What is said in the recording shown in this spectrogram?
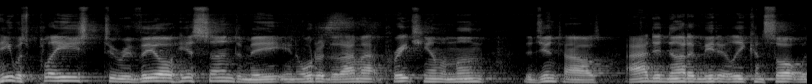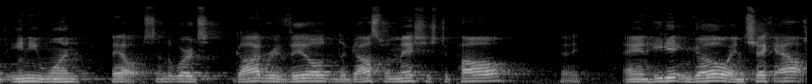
he was pleased to reveal his son to me in order that I might preach him among the Gentiles, I did not immediately consult with anyone else. In other words, God revealed the gospel message to Paul, okay, and he didn't go and check out,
